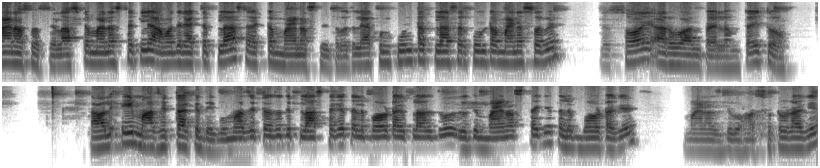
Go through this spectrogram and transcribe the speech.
মাইনাস আছে। লাস্টে মাইনাস থাকলে আমাদের একটা প্লাস আর একটা মাইনাস নিতে হবে। তাহলে এখন কোনটা প্লাস আর কোনটা মাইনাস হবে? ছয় আর ওয়ান পাইলাম, তাই তো? তাহলে এই মাঝেরটাকে দেখব। মাঝেরটা যদি প্লাস থাকে, তাহলে বড়টাকে প্লাস দেবো। যদি মাইনাস থাকে, তাহলে বড়টাকে মাইনাস দেবো। আর ছোটোর আগে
